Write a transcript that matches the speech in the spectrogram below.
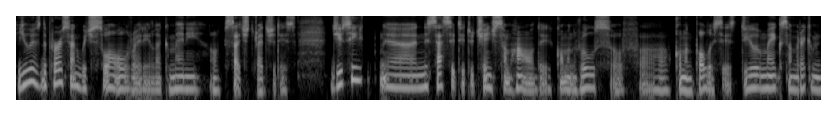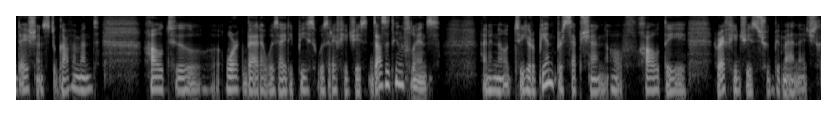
You, as the person which saw already like many of such tragedies, do you see uh, necessity to change somehow the common rules of uh, common policies? Do you make some recommendations to government how to work better with IDPs, with refugees? Does it influence? I don't know, to European perception of how the refugees should be managed,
